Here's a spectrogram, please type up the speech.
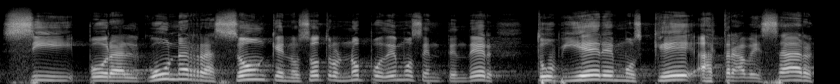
Si por alguna razón que nosotros no podemos entender, tuviéramos que atravesar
